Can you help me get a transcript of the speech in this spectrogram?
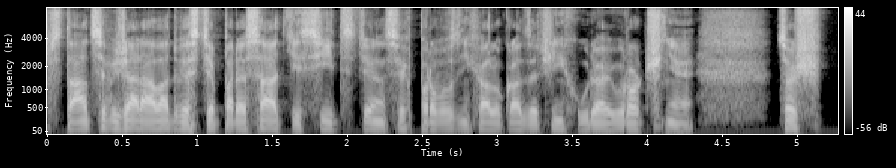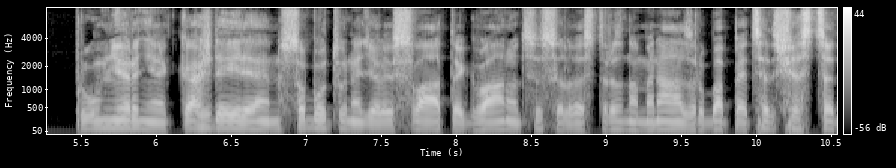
Stát si vyžádává 250 tisíc těch provozních a lokalizačních údajů ročně, což průměrně každý den, sobotu, neděli, svátek, Vánoce, Silvestr znamená zhruba 500-600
